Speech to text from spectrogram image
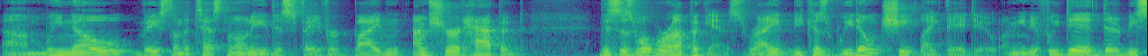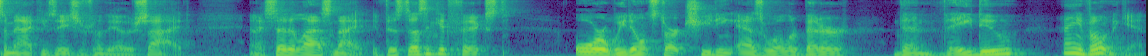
Um, we know based on the testimony this favored Biden. I'm sure it happened. This is what we're up against, right? Because we don't cheat like they do. I mean, if we did, there'd be some accusations from the other side. And I said it last night. If this doesn't get fixed, or we don't start cheating as well or better than they do, I ain't voting again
